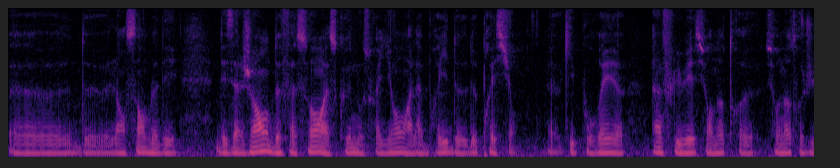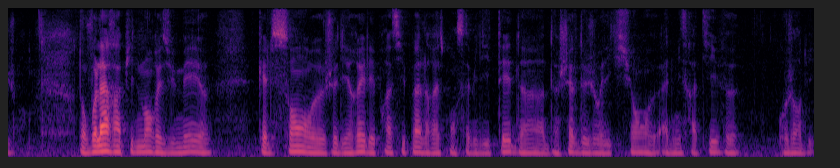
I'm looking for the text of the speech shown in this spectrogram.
de l'ensemble des, agents de façon à ce que nous soyons à l'abri de, de pressions qui pourraient influer sur notre, sur notre jugement. Donc voilà rapidement résumé quelles sont, euh, je dirais, les principales responsabilités d'un chef de juridiction euh, administrative euh, aujourd'hui?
